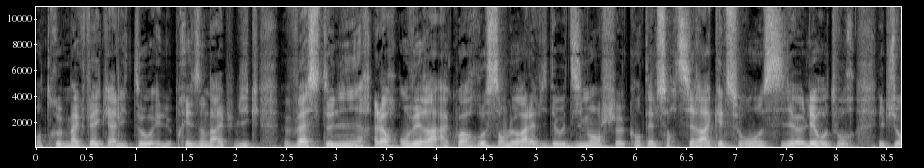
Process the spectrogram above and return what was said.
entre McFly Carlito et le président de la République va se tenir. Alors on verra à quoi ressemblera la vidéo dimanche quand elle sortira, quels seront aussi euh, les retours. Et puis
